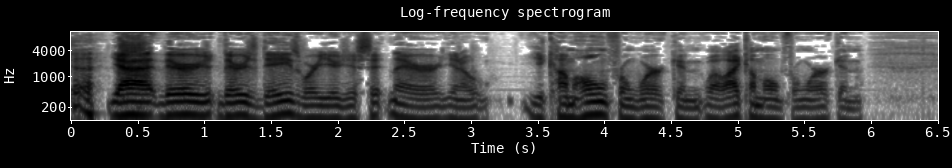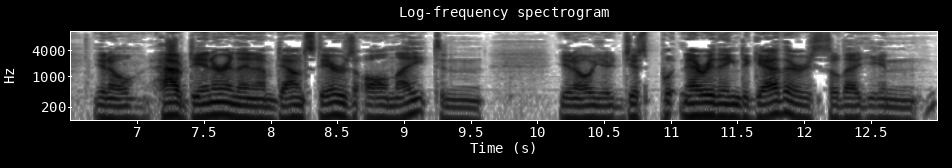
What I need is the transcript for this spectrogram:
yeah. yeah, there there's days where you're just sitting there, you know, you come home from work, and well, I come home from work and you know have dinner, and then I'm downstairs all night, and you know you're just putting everything together so that you can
